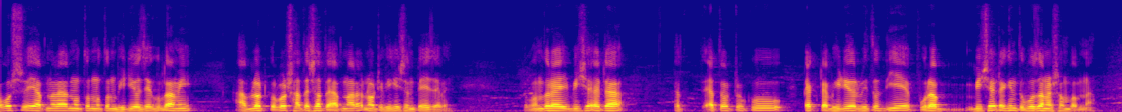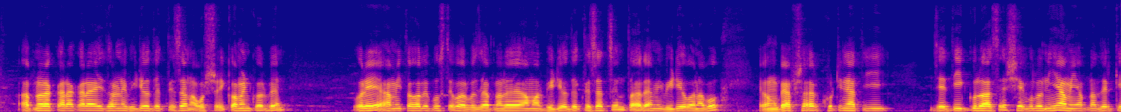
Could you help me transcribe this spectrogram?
অবশ্যই আপনারা নতুন নতুন ভিডিও যেগুলো আমি আপলোড করব, সাথে সাথে আপনারা নোটিফিকেশান পেয়ে যাবেন। বন্ধুরা, এই বিষয়টা এতটুকু একটা ভিডিওর ভিতর দিয়ে পুরো বিষয়টা কিন্তু বোঝানো সম্ভব না। আপনারা কারা কারা এই ধরনের ভিডিও দেখতে চান অবশ্যই কমেন্ট করবেন। করে আমি তাহলে বুঝতে পারব যে আপনারা আমার ভিডিও দেখতে চাচ্ছেন, তাহলে আমি ভিডিও বানাবো এবং ব্যবসার খুঁটিনাটি যে দিকগুলো আছে সেগুলো নিয়ে আমি আপনাদেরকে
